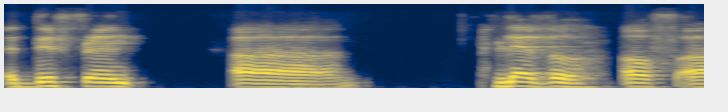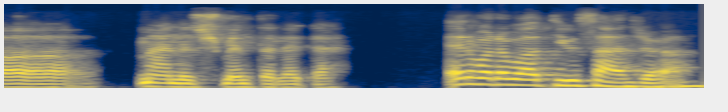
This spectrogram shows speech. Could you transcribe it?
a different uh, level of uh, management talaga. And what about you, Sandra?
